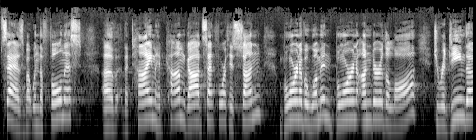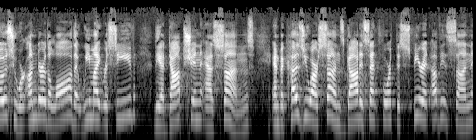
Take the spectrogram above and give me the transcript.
says, But when the fullness of the time had come, God sent forth his Son, born of a woman, born under the law, to redeem those who were under the law, that we might receive the adoption as sons. And because you are sons, God has sent forth the Spirit of His Son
